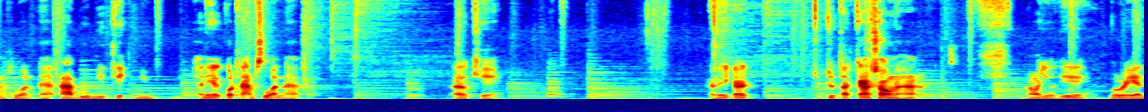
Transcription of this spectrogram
3 ส่วนนะภาพดูมิติมีอันนี้ก็กด 3 ส่วนนะฮะ โอเค อันนี้ก็จุดตัด 9 ช่องนะฮะ เอามาอยู่ที่บริเวณ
